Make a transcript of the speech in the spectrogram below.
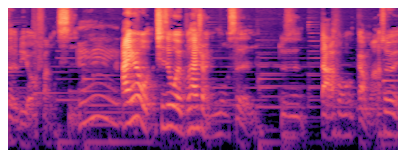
的旅游方式。嗯啊，因为我其实我也不太喜欢跟陌生人就是搭伙或干嘛，所以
